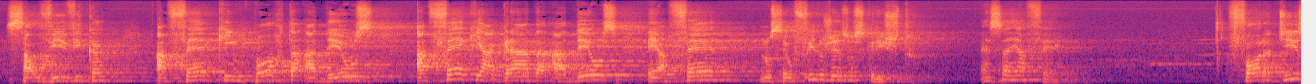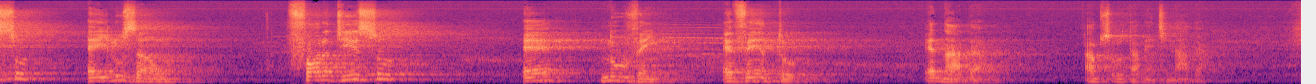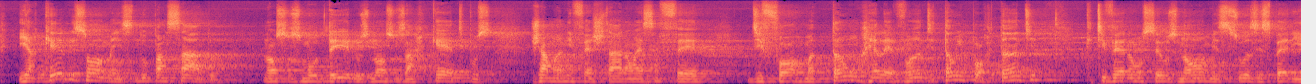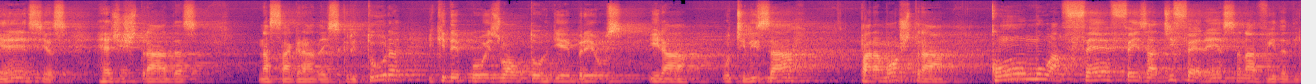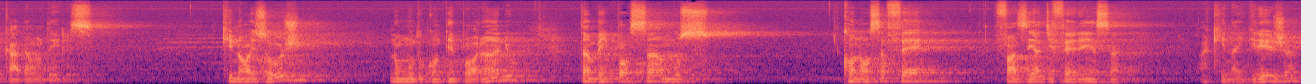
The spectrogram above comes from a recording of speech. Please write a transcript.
salvífica, a fé que importa a Deus, a fé que agrada a Deus é a fé no seu Filho Jesus Cristo. Essa é a fé. Fora disso é ilusão. Fora disso é nuvem, é vento, é nada, absolutamente nada. E aqueles homens do passado, nossos modelos, nossos arquétipos, já manifestaram essa fé de forma tão relevante, tão importante, que tiveram seus nomes, suas experiências registradas na Sagrada Escritura e que depois o autor de Hebreus irá utilizar para mostrar como a fé fez a diferença na vida de cada um deles. Que nós hoje, no mundo contemporâneo, também possamos, com nossa fé, fazer a diferença aqui na igreja,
